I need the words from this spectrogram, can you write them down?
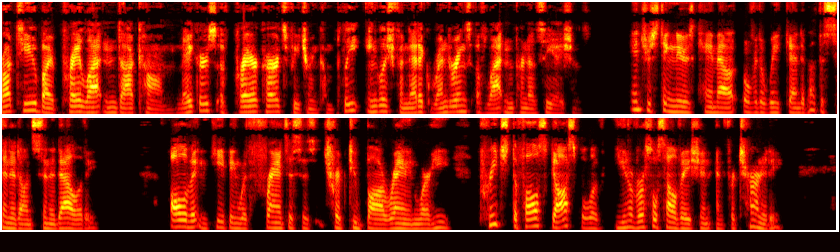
Brought to you by PrayLatin.com, makers of prayer cards featuring complete English phonetic renderings of Latin pronunciations. Interesting news came out over the weekend about the Synod on Synodality. All of it in keeping with Francis's trip to Bahrain, where he preached the false gospel of universal salvation and fraternity.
